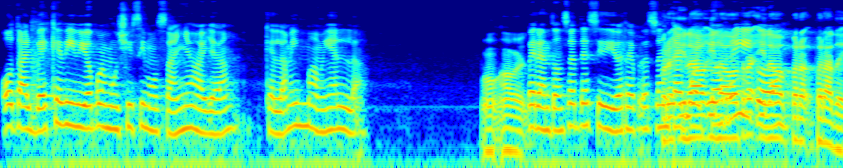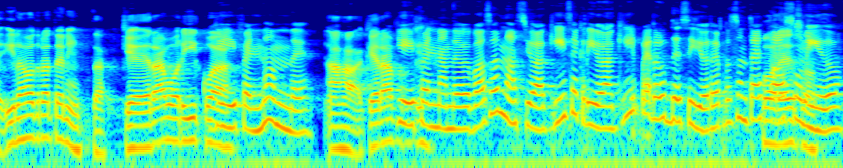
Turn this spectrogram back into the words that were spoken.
O tal vez que vivió por muchísimos años allá, que es la misma mierda. Vamos a ver. Pero entonces decidió Pero, representar y la, y Puerto la Rico. otra, y la, pero, espérate, y la otra tenista, que era boricua. Gigi Fernández. Ajá, que era. Gigi que- Fernández, lo que pasa, nació aquí, se crió aquí, pero decidió representar a Por Estados eso. Unidos.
